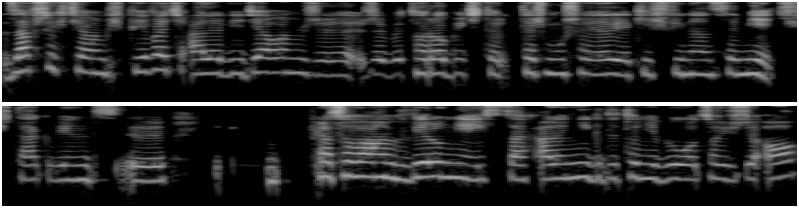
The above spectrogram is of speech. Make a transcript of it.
Zawsze chciałam śpiewać, ale wiedziałam, że żeby to robić, to też muszę jakieś finanse mieć, tak? Więc y, pracowałam w wielu miejscach, ale nigdy to nie było coś, że o,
